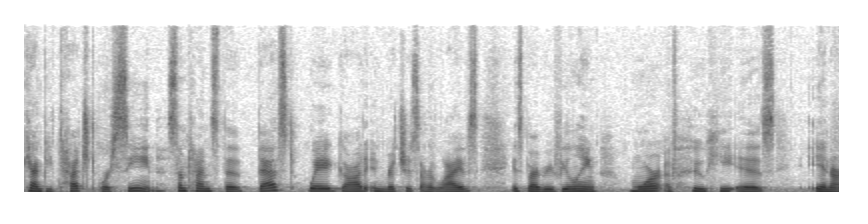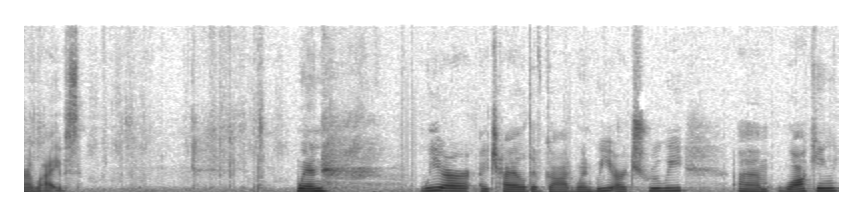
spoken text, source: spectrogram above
can be touched or seen. Sometimes the best way God enriches our lives is by revealing more of who He is in our lives. When we are a child of God, when we are truly um, walking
